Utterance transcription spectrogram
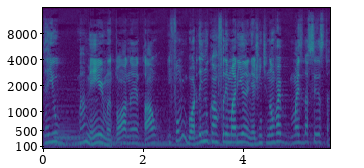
Daí o amém, irmã, tó, né, tal. E fomos embora. Daí no carro eu falei, Mariane, a gente não vai mais dar cesta.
